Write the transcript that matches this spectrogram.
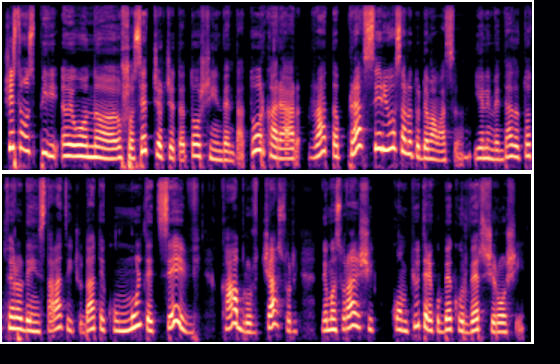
și este un, spirit, uh, un uh, șoset cercetător și inventator care arată prea serios alături de mama sa. El inventează tot felul de instalații ciudate cu multe țevi, cabluri, ceasuri de măsurare și computere cu becuri verzi și roșii.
